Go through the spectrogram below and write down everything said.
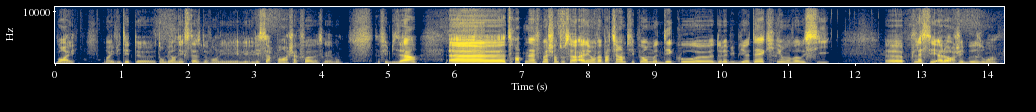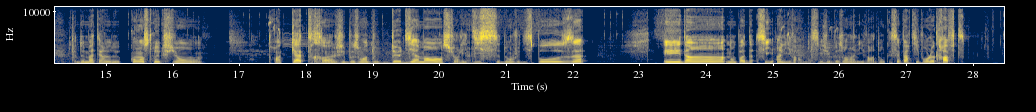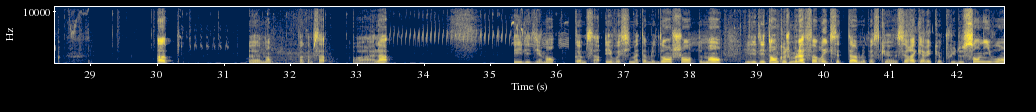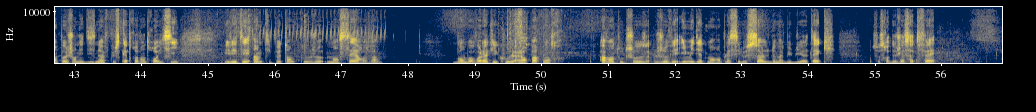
Bon, allez, on va éviter de tomber en extase devant les, serpents à chaque fois, parce que bon, ça fait bizarre. 39, euh, machin, tout ça. Allez, on va partir un petit peu en mode déco euh, de la bibliothèque, et on va aussi euh, placer... Alors, j'ai besoin de matériaux de construction. 3, 4, j'ai besoin de 2 diamants sur les 10 dont je dispose. Et d'un... non pas d'un... si, un livre. Bah si, j'ai besoin d'un livre. Donc c'est parti pour le craft. Hop. Euh, non, pas comme ça. Voilà et les diamants comme ça. Et voici ma table d'enchantement. Il était temps que je me la fabrique cette table, parce que c'est vrai qu'avec plus de 100 niveaux en poche, j'en ai 19 plus 83 ici, il était un petit peu temps que je m'en serve. Bon bah voilà qui est cool. Alors par contre, avant toute chose, je vais immédiatement remplacer le sol de ma bibliothèque. Ce sera déjà ça de fait.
